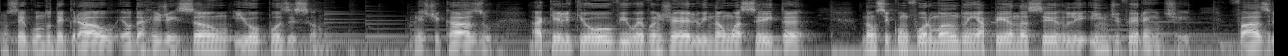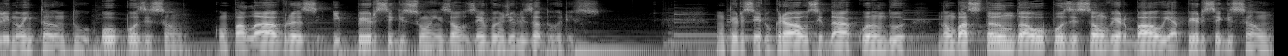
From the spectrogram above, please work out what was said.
Um segundo degrau é o da rejeição e oposição. Neste caso, aquele que ouve o Evangelho e não o aceita, não se conformando em apenas ser-lhe indiferente, faz-lhe, no entanto, oposição, com palavras e perseguições aos evangelizadores. Um terceiro grau se dá quando, não bastando a oposição verbal e a perseguição,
